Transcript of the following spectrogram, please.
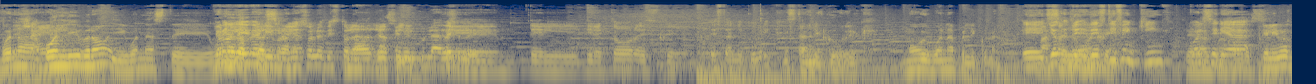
Buena, buen libro y buena este. Yo buena no he leído el libro, yo solo he visto No, la, la sí- película de- del director este, Stanley Kubrick. Stanley Kubrick. Muy buena película. Eh, yo, de, de. Stephen King, De ¿cuál sería. ¿Qué libros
